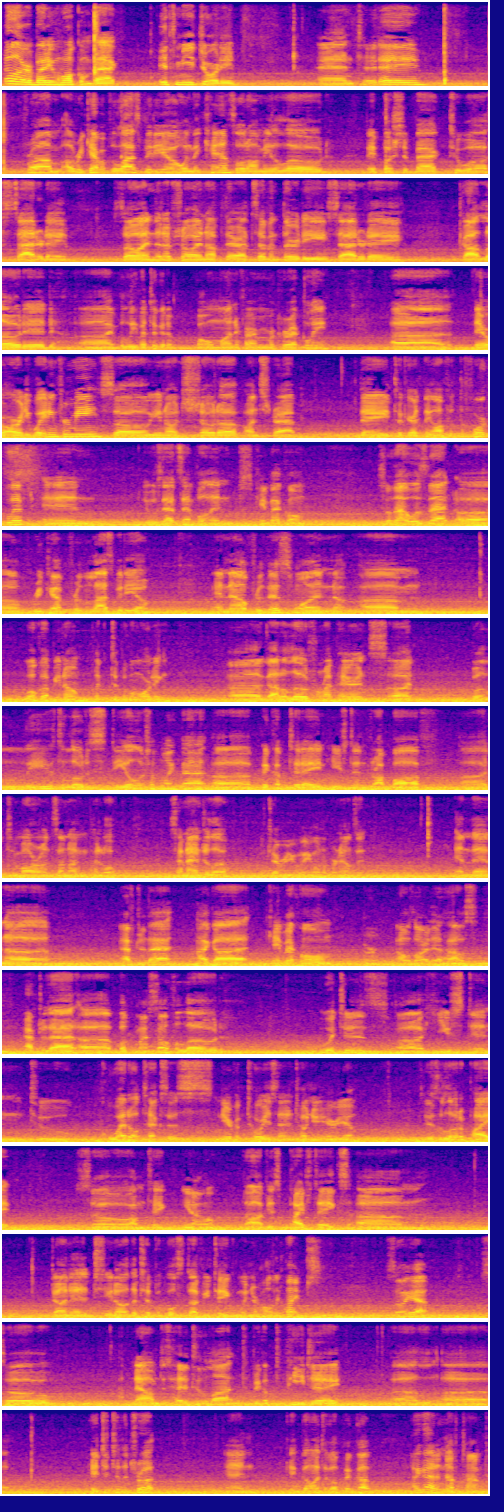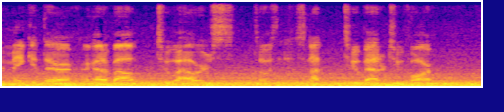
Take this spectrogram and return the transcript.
Hello everybody and welcome back. It's me, Jordy. And today, from a recap of the last video, when they canceled on me to load, they pushed it back to a Saturday. So I ended up showing up there at 7.30 Saturday, got loaded. Uh, I believe I took it to Beaumont if I remember correctly. Uh, they were already waiting for me, so, you know, just showed up, unstrapped. They took everything off with the forklift and it was that simple and just came back home. So that was that uh, recap for the last video. And now for this one, um, woke up, you know, like typical morning. Uh, got a load from my parents. Uh, believe it's a load of steel or something like that. Uh, pick up today in Houston, drop off uh, tomorrow in San Angelo, San Angelo, whichever way you want to pronounce it. And then uh, after that, I got came back home, or I was already at the house. After that, uh, booked myself a load which is uh, Houston to Cuero, Texas, near Victoria, San Antonio area. There's a load of pipe. So I'm take, you know, the obvious pipe stakes, um, dunnage, you know, the typical stuff you take when you're hauling pipes. So yeah, so now I'm just headed to the lot to pick up the PJ, uh, uh, hitch it to the truck, and get going to go pick up. I got enough time to make it there. I got about two hours, so it's, it's not too bad or too far.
